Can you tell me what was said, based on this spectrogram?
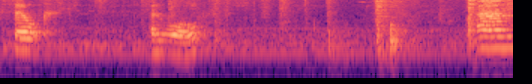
silk and wool. And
